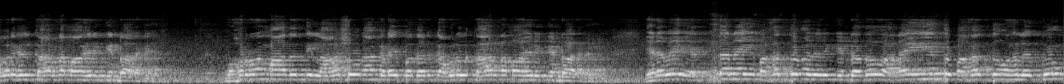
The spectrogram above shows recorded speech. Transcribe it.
அவர்கள் காரணமாக இருக்கின்றார்கள். மொஹர்ரம் மாதத்தில் ஆஷூரா கிடைப்பதற்கு அவர்கள் காரணமாக இருக்கின்றார்கள். எனவே எத்தனை மகத்துவங்கள் இருக்கின்றதோ அனைத்து மகத்துவங்களுக்கும்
